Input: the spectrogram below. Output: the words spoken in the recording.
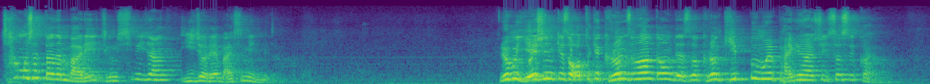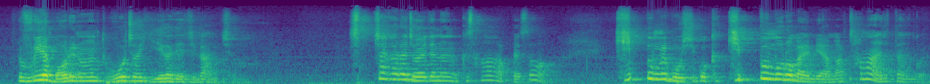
참으셨다는 말이 지금 12장 2절의 말씀입니다. 여러분 예수님께서 어떻게 그런 상황 가운데서 그런 기쁨을 발견할 수 있었을까요? 우리의 머리로는 도저히 이해가 되지가 않죠. 십자가를 져야 되는 그 상황 앞에서 기쁨을 보시고 그 기쁨으로 말미암아 참아하셨다는 거예요.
